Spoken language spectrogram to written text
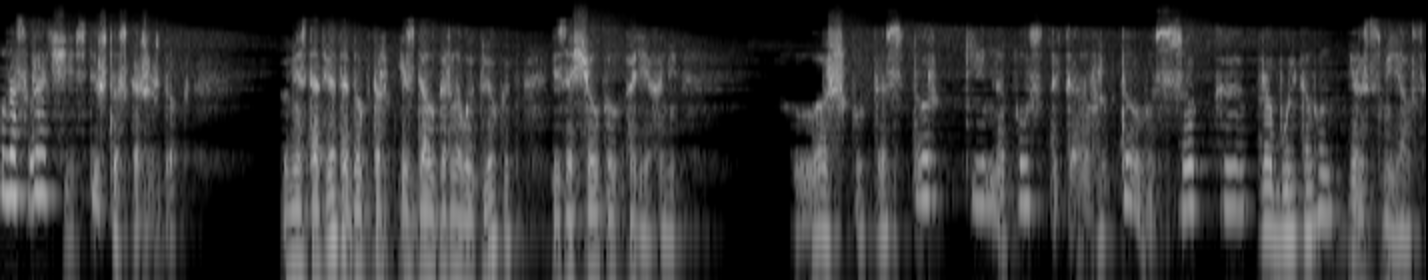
У нас врач есть. Ты что скажешь, док?» Вместо ответа доктор издал горловой клёкот и защелкал орехами. «Ложку касторки на полстакана фруктового сока», — пробулькал он и рассмеялся.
